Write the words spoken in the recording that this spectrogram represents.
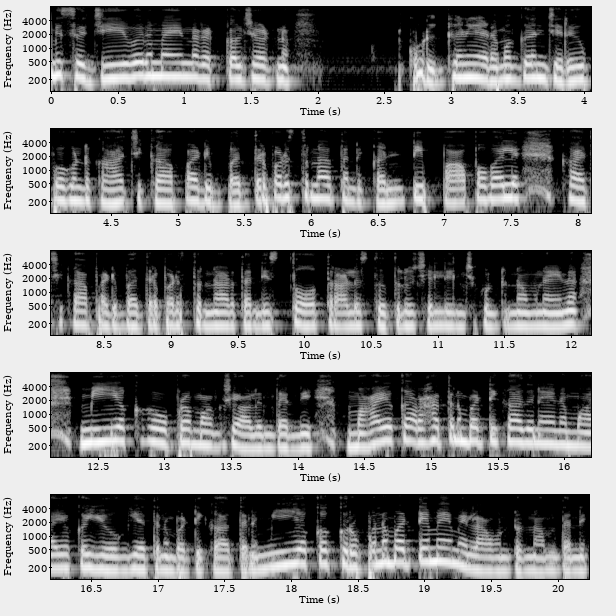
మీ సజీవమైన రెక్కల చోటున కొడుగ్గాని ఎడమగ్గని జరిగిపోకుండా కాచి కాపాడి భద్రపరుస్తున్నారు తండ్రి. కంటి పాప వల్లే కాచి కాపాడి భద్రపరుస్తున్నారు తండ్రి. స్తోత్రాలు స్థుతులు చెల్లించుకుంటున్నాము నాయన. మీ యొక్క గొప్ప మాకు చాలు తండ్రి. మా యొక్క అర్హతను బట్టి కాదు నాయన. మా యొక్క యోగ్యతను బట్టి కాదు తండ్రి. మీ యొక్క కృపను బట్టి మేము ఇలా ఉంటున్నాం తండ్రి.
